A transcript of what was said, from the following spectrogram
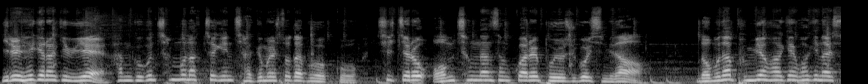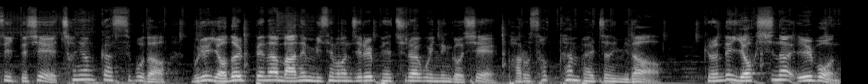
이를 해결하기 위해 한국은 천문학적인 자금을 쏟아부었고 실제로 엄청난 성과를 보여주고 있습니다. 너무나 분명하게 확인할 수 있듯이 천연가스보다 무려 8배나 많은 미세먼지를 배출하고 있는 것이 바로 석탄 발전입니다. 그런데 역시나 일본,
